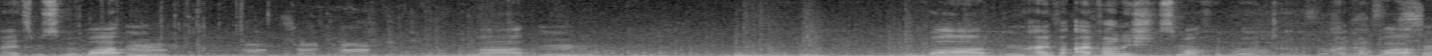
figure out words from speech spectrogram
Na, jetzt müssen wir warten. Warten. Warten. Einfach, einfach nichts machen, Leute. Einfach warten.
